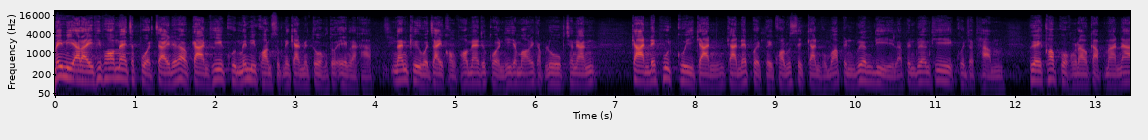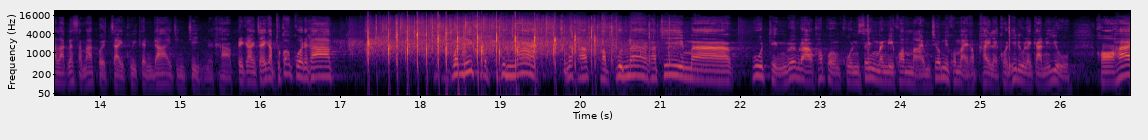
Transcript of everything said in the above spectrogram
ไม่มีอะไรที่พ่อแม่จะปวดใจได้เท่ากับการที่คุณไม่มีความสุขในการเป็นตัวของตัวเองแหละครับ นั่นคือหัวใจของพ่อแม่ทุกคนที่จะมอบให้กับลูก ฉะนั้น การได้พูดคุยกัน การได้เปิดเผยความรู้สึกกัน ผมว่าเป็นเรื่องดี และเป็นเรื่องที่ควรจะทำเพื่อให้ครอบครัวของเรากลับมาน่ารักและสามารถเปิดใจคุยกันได้จริง ๆ นะครับ เป็นกำลังใจให้กับทุกครอบครัวนะครับ วันนี้ขอบคุณมากนะครับ ขอบคุณมากครับที่มาพูดถึงเรื่องราวครอบครัวของคุณ ซึ่งมันมีความหมายผมเชื่อว่ามีความหมายกับใครหลายคนที่ดูรายการนี้อยู่ ขอให้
